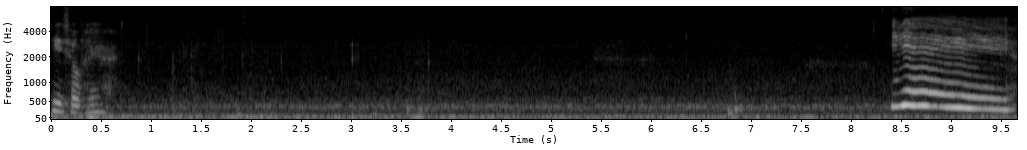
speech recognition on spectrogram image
These over here. Yay!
